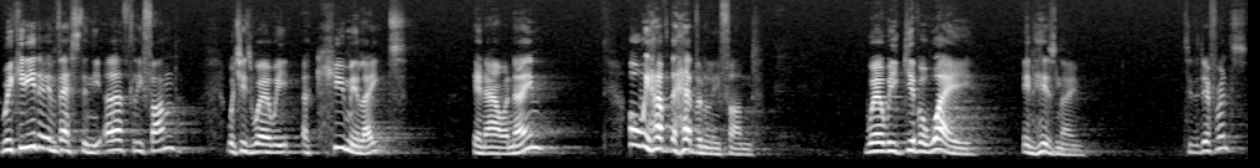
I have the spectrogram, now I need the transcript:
We can either invest in the earthly fund, which is where we accumulate in our name, or we have the heavenly fund, where we give away in His name. See the difference?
